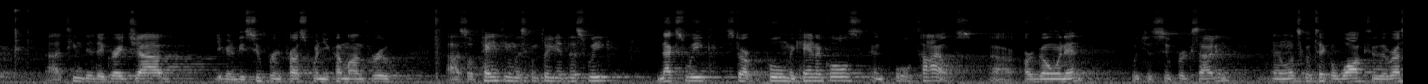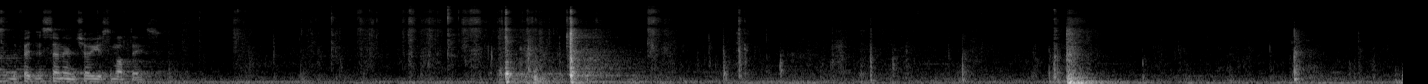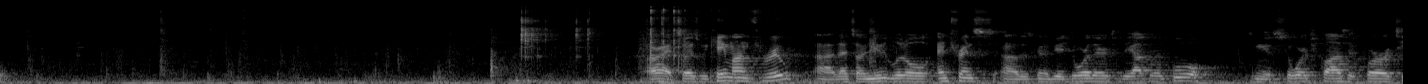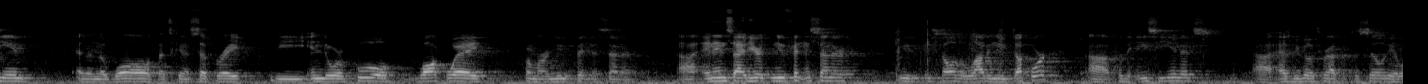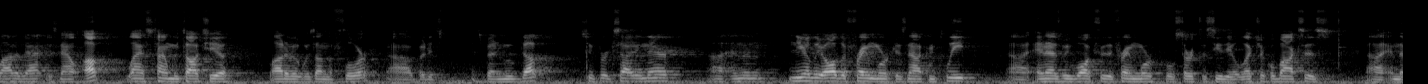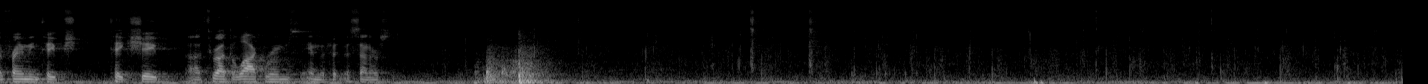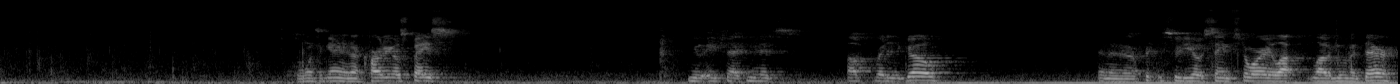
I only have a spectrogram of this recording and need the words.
Uh, team did a great job. You're gonna be super impressed when you come on through. Uh, so painting was completed this week. Next week, start pool mechanicals and pool tiles uh, are going in, which is super exciting. And let's go take a walk through the rest of the fitness center and show you some updates. All right, so as we came on through, uh, that's our new little entrance. Uh, there's gonna be a door there to the outdoor pool. There's gonna be a storage closet for our team, and then the wall that's gonna separate the indoor pool walkway from our new fitness center. Uh, and inside here at the new fitness center, we've installed a lot of new ductwork uh, for the AC units. Uh, as we go throughout the facility, a lot of that is now up. Last time we talked to you, a lot of it was on the floor, uh, but it's, it's been moved up. Super exciting there. Uh, and then nearly all the framework is now complete. Uh, and as we walk through the framework, we'll start to see the electrical boxes uh, and the framing take, sh take shape uh, throughout the locker rooms and the fitness centers. So once again, in our cardio space, new HVAC units up, ready to go. And then our fitness studio, same story, a lot, a lot of movement there.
